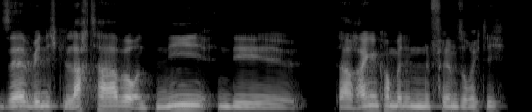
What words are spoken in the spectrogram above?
sehr wenig gelacht habe und nie in die da reingekommen bin in den Film so richtig,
